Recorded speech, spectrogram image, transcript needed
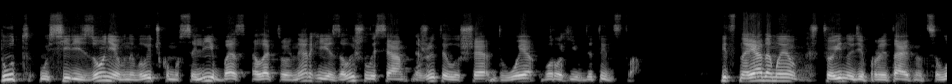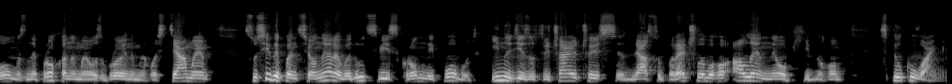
Тут, у сірій зоні, в невеличкому селі без електроенергії, залишилися жити лише двоє ворогів дитинства. Під снарядами, що іноді пролітають над селом, з непроханими озброєними гостями, сусіди-пенсіонери ведуть свій скромний побут, іноді зустрічаючись для суперечливого, але необхідного спілкування.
